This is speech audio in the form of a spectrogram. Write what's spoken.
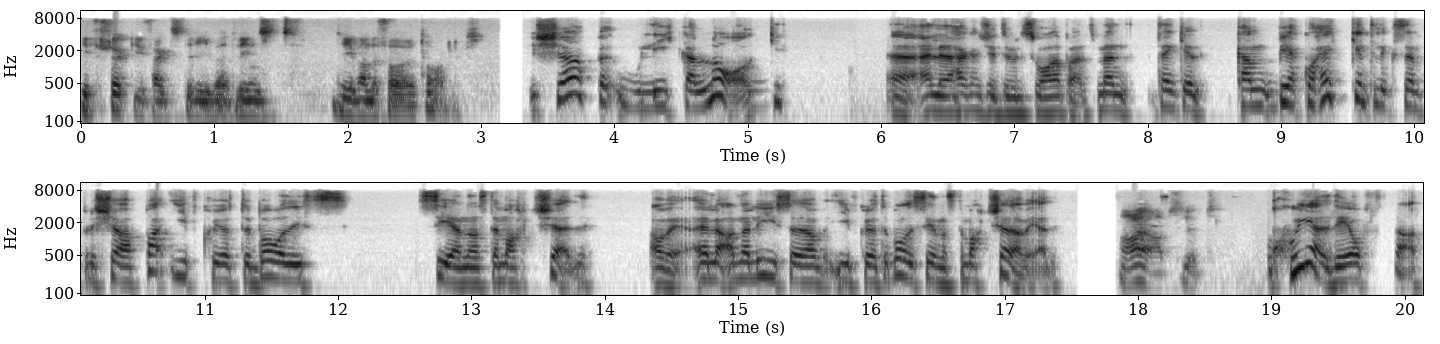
vi försöker ju faktiskt driva ett vinstdrivande företag. Liksom. Vi köper olika lag. Eh, eller det här kanske inte vill svara på ens, men tänker kan BK Häcken till exempel köpa IFK Göteborgs senaste matcher? av er? Eller analyser av IFK Göteborgs senaste matcher av er? Ja, ja absolut. Och sker det ofta?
